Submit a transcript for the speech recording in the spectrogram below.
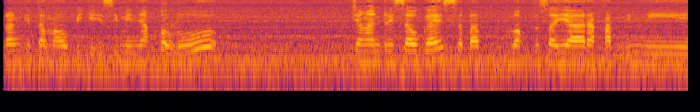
Sekarang kita mau pergi isi minyak dulu. Jangan risau guys, sebab waktu saya rekam ini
